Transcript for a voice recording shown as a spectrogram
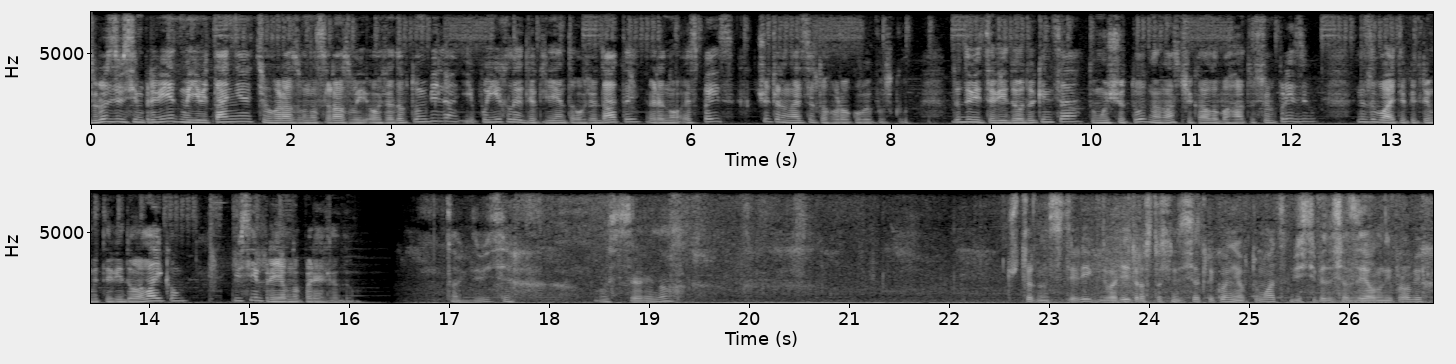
Друзі, всім привіт! Мої вітання. Цього разу у нас разовий огляд автомобіля і поїхали для клієнта оглядати Renault Espace 2014 року випуску. Додивіться відео до кінця, тому що тут на нас чекало багато сюрпризів. Не забувайте підтримати відео лайком і всім приємного перегляду. Так, дивіться, ось це Renault. 14 рік, 2 літра, 173 коні, автомат, 250 заявлений пробіг.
